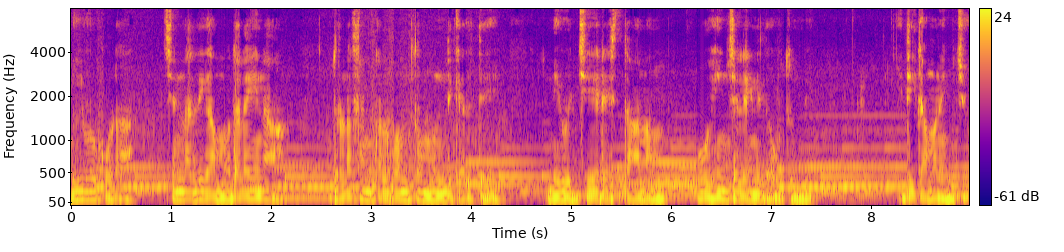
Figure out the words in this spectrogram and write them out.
నీవు కూడా చిన్నదిగా మొదలైన దృఢ సంకల్పంతో ముందుకెళ్తే నీవు చేరే స్థానం ఊహించలేనిదవుతుంది. ఇది గమనించు.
